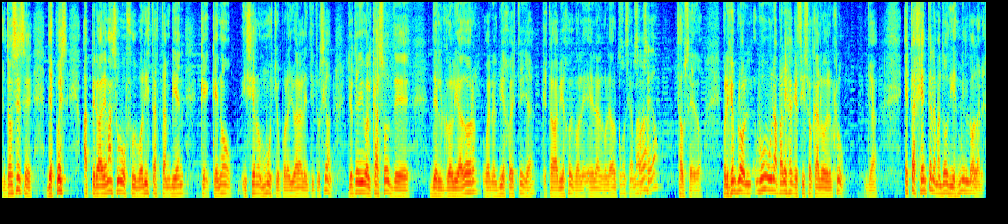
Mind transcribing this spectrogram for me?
Entonces, eh, después, ah, pero además hubo futbolistas también que, que no hicieron mucho por ayudar a la institución. Yo te digo el caso de, del goleador, bueno, el viejo este ya, que estaba viejo, era el goleador, ¿cómo se llamaba? ¿Saucedo? Saucedo. Por ejemplo, hubo una pareja que se hizo cargo del club, ¿ya? Esta gente le mandó 10 mil dólares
